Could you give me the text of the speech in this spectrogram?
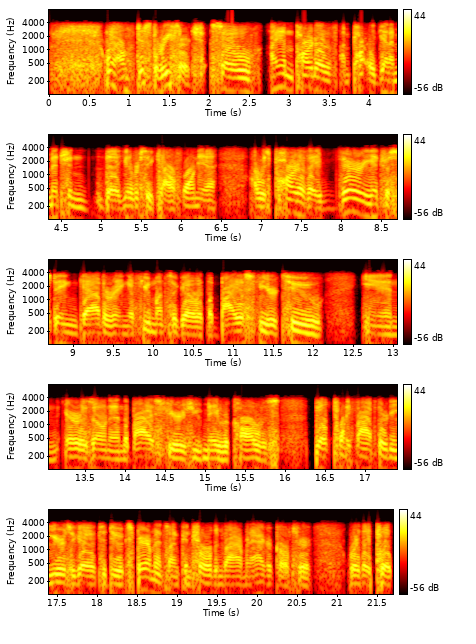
Well, just the research. I am part of. I'm part again. I mentioned the University of California. I was part of a very interesting gathering a few months ago at the Biosphere Two in Arizona. And the Biosphere, as you may recall, was built 25, 30 years ago to do experiments on controlled environment agriculture, where they put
